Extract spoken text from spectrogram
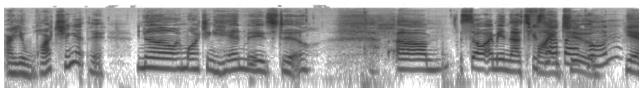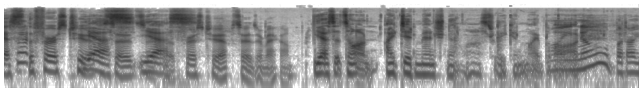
Are you watching it?" They, no, I'm watching Handmaid's Tale. Um, so I mean that's Is fine that back too. on? Yes, the first two Yes, episodes. yes. the first two episodes are back on. Yes, it's on. I did mention it last week in my blog. I know, but I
